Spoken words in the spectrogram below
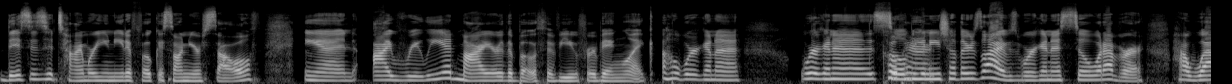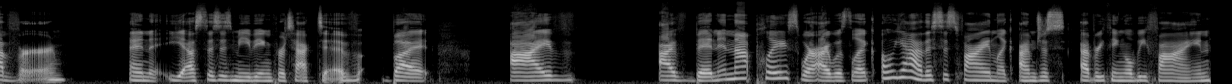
this is a time where you need to focus on yourself. And I really admire the both of you for being like, oh, we're going to. We're gonna still be in each other's lives. We're gonna still whatever. However, and yes, this is me being protective, but I've I've been in that place where I was like, "Oh yeah, this is fine. Like I'm just everything will be fine."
